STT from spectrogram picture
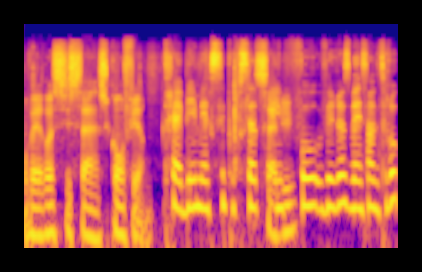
on verra si ça se confirme. Très bien, merci pour cette info. Virus Vincent Dutroux,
